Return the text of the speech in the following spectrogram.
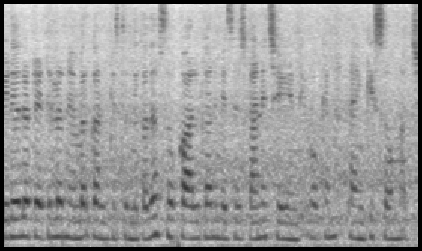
వీడియోలో టైటిల్లో నెంబర్ కనిపిస్తుంది కదా సో కాల్ కానీ మెసేజ్ కానీ చేయండి. ఓకేనా థ్యాంక్ యూ సో మచ్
